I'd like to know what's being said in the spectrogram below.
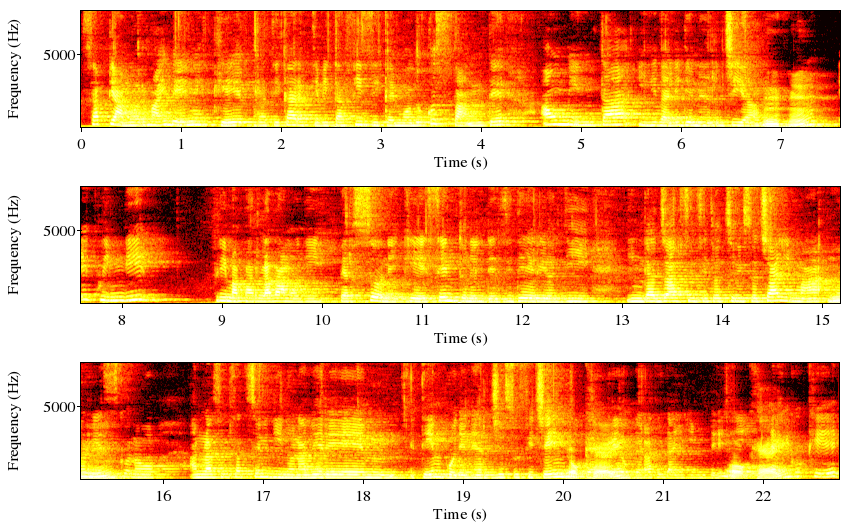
sappiamo ormai bene che praticare attività fisica in modo costante aumenta i livelli di energia Mhm. e quindi prima parlavamo di persone che sentono il desiderio di ingaggiarsi in situazioni sociali ma non Mhm. riescono, hanno la sensazione di non avere mh, tempo ed energie sufficienti Ok. perché operati dagli impegni. Ok. Ecco che,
